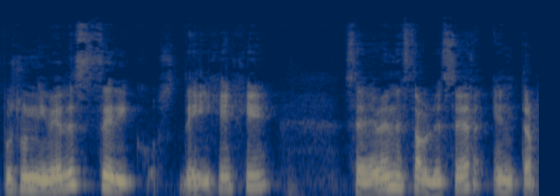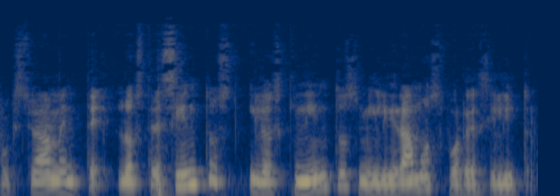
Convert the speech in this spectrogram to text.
Pues los niveles séricos de IgG se deben establecer entre aproximadamente los 300 y los 500 miligramos por decilitro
